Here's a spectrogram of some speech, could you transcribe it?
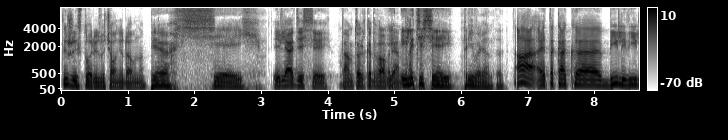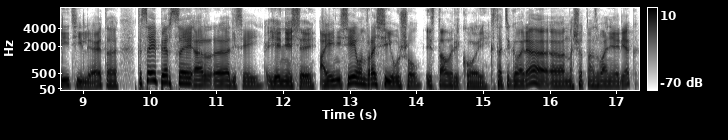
Ты же историю изучал недавно. Персей. Или Одиссей. Там только два варианта. Или Тесей. Три варианта. А, это как э, Билли, Вилли и Тилли. а Это Тесей, Персей, Ар- э, Одиссей. Енисей. А Енисей, он в России ушел. И стал рекой. Кстати говоря, э, насчет названия рек,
